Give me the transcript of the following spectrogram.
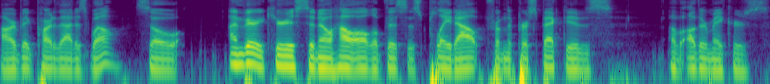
are a big part of that as well. So, I'm very curious to know how all of this is played out from the perspectives of other makers.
